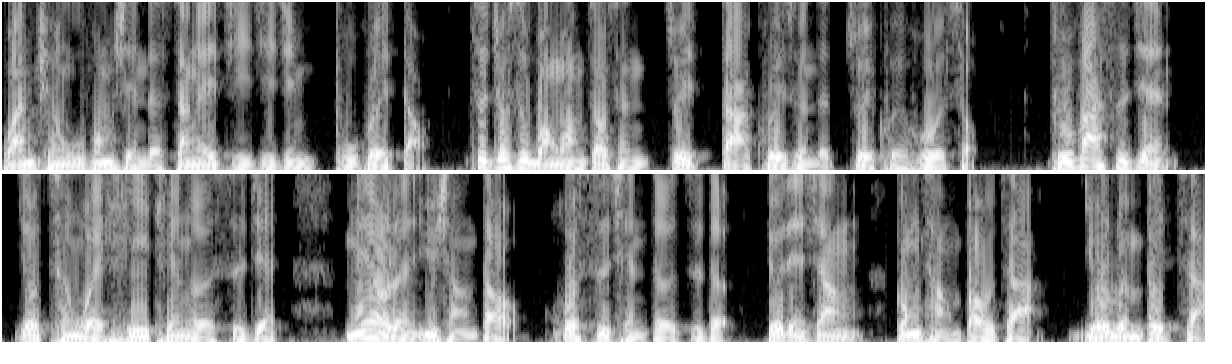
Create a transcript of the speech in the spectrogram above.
完全无风险的三 A 级基金不会倒，这就是往往造成最大亏损的罪魁祸首。突发事件又称为黑天鹅事件，没有人预想到或事前得知的，有点像工厂爆炸、油轮被炸，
